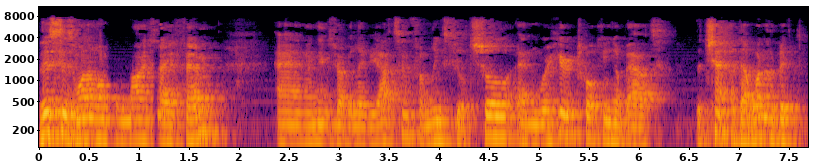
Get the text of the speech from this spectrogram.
This is 101.9 Chai FM, and my name is Rabbi Levi Avtzon from Linksfield Shul, and we're here talking about the ch- that one of the big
